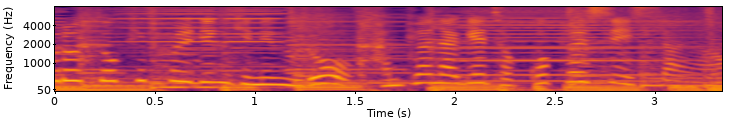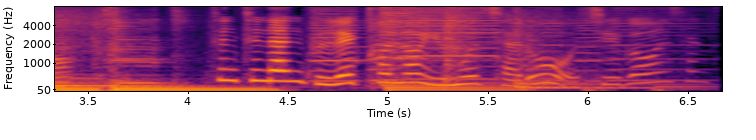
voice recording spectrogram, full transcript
프로토 픽폴딩 기능으로 간편하게 접고 펼 수 있어요. 튼튼한 블랙 컬러 유모차로 즐거운 산책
